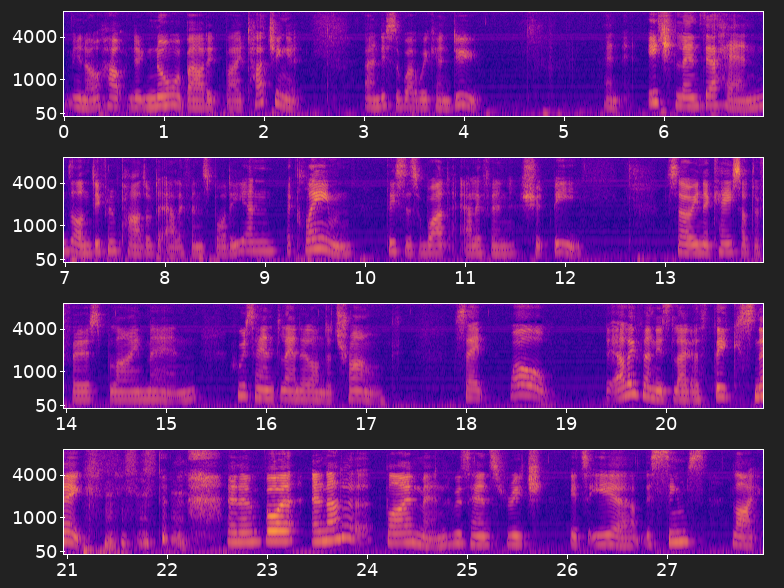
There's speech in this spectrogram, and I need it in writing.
you know how know about it by touching it and this is what we can do and each laid their hands on different parts of the elephant's body and acclaimed this is what elephant should be so in the case of the first blind man whose hand landed on the trunk said whoa the elephant is like a thick snake and then for another blind man whose hands reach its ear it seems like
